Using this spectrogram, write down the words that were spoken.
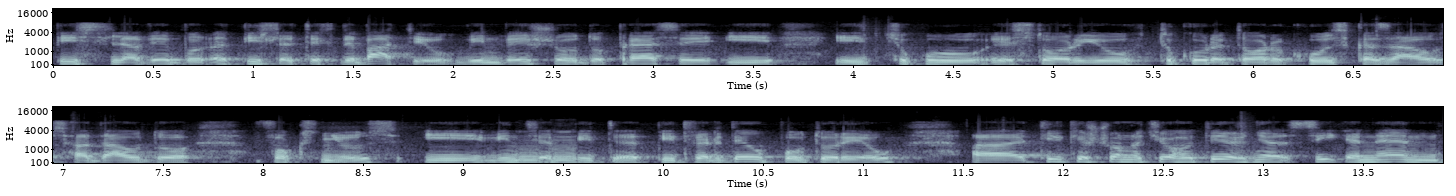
після вибор після тих дебатів він вийшов до преси і, і цю історію, таку риторику сказав, згадав до Fox News, і він це під, підтвердив, повторив. А тільки що на цього тижня CNN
